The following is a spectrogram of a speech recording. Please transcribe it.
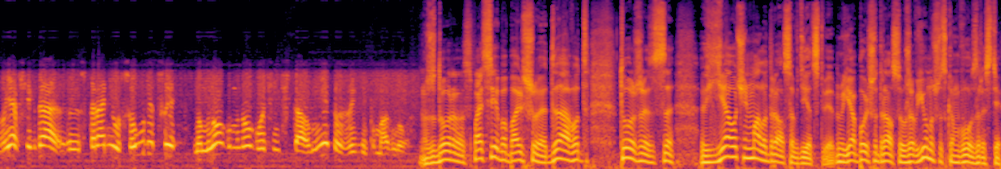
но я всегда э, сторонился улицы но много-много очень читал. Мне это в жизни помогло. Здорово, спасибо большое. Да, вот тоже с... я очень мало дрался в детстве. Я больше дрался уже в юношеском возрасте.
